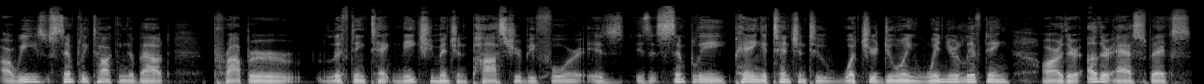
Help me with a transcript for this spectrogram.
Are we simply talking about proper lifting techniques? You mentioned posture before. Is is it simply paying attention to what you're doing when you're lifting? Or are there other aspects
